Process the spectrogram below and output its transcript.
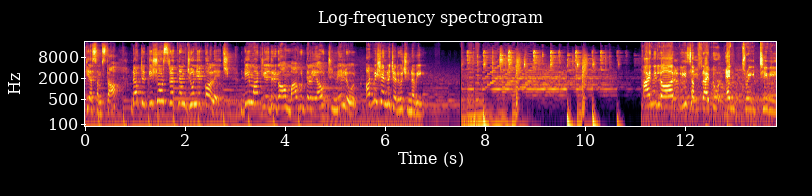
విద్యాసంస్థ doctor Kishore Ratnam junior college DMart ఎదురుగా మాగుంట లేఅవుట్ నెల్లూరు. అడ్మిషన్లు జరుగుచున్నవి. Hi Nilor, please subscribe to N3 TV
